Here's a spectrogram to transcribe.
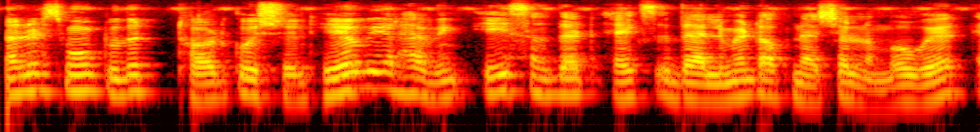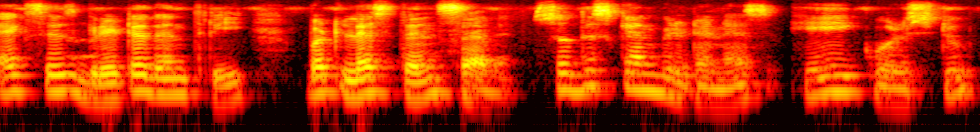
Now let's move to the third question. Here we are having a such that x is the element of natural number where x is greater than 3 but less than 7. So this can be written as a equals to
